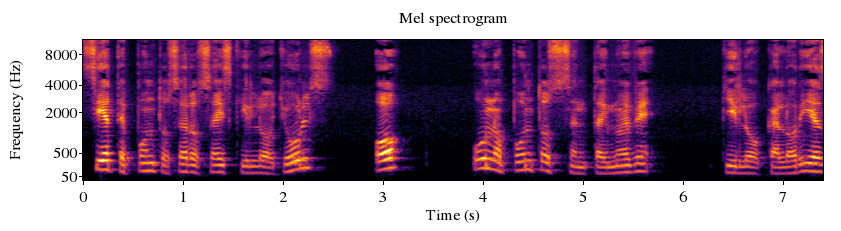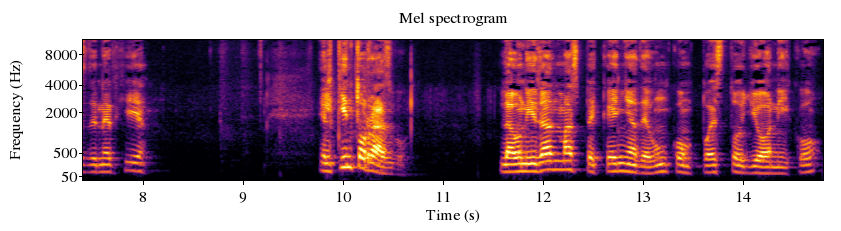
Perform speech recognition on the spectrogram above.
7.06 kilojoules o 1.69 kilocalorías de energía. El quinto rasgo. La unidad más pequeña de un compuesto iónico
